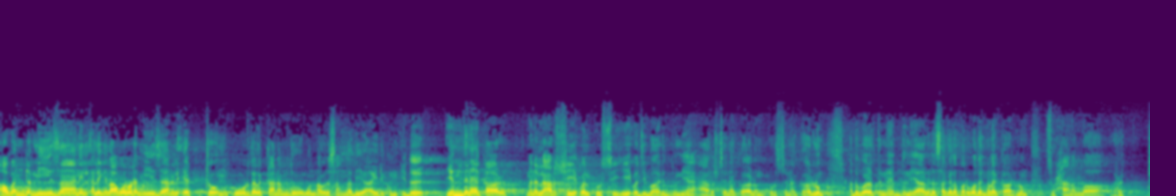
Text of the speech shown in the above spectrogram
അവന്റെ മീസാനിൽ അല്ലെങ്കിൽ അവളുടെ മീസാനിൽ ഏറ്റവും കൂടുതൽ കനം തൂങ്ങുന്ന ഒരു സംഗതിയായിരിക്കും ഇത്. എന്തിനേക്കാൾ? മിനൽ ആർഷി വൽ കുർസി വജിബാരി ദുനിയ. ആർഷിനേക്കാളും കുർസിനേക്കാളും അതുപോലെ തന്നെ ദുനിയാവിലെ സകല പർവതങ്ങളെക്കാട്ടിലും സുഹാനല്ലാ ഒരൊറ്റ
